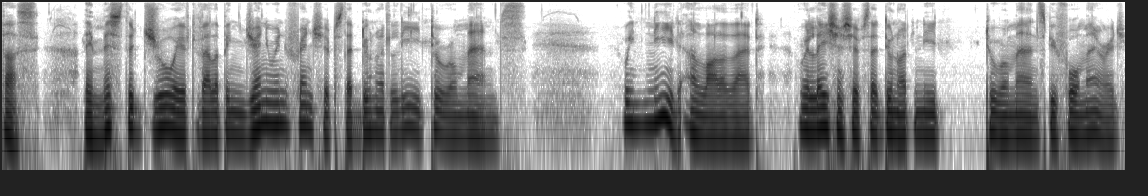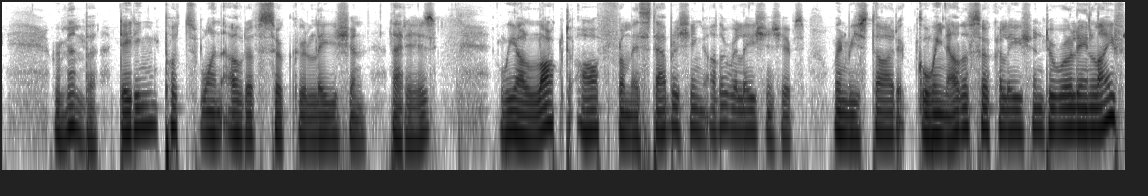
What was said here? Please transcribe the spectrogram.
Thus, they miss the joy of developing genuine friendships that do not lead to romance. We need a lot of that. Relationships that do not need to romance before marriage. Remember, dating puts one out of circulation. That is, we are locked off from establishing other relationships. When we start going out of circulation to early in life,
